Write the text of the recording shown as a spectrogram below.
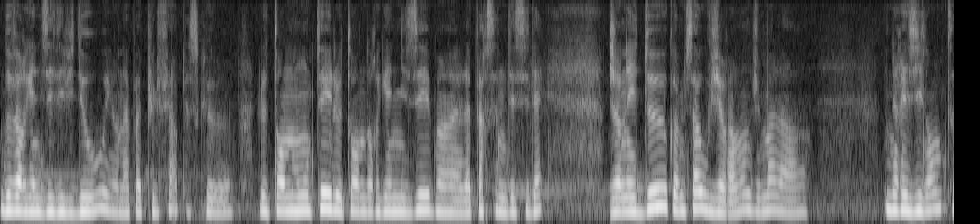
on devait organiser des vidéos et on n'a pas pu le faire parce que le temps de monter, le temps d'organiser, ben, la personne décédait. J'en ai deux comme ça où j'ai vraiment du mal à, une résidente,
